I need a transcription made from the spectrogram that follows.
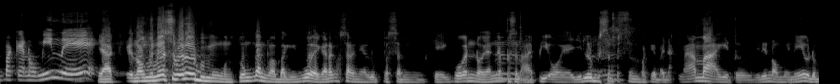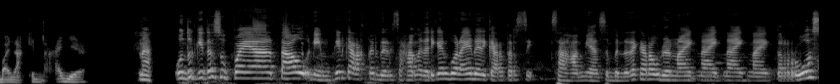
pakai nomine. ya nomine sebenarnya lebih menguntungkan kalau bagi gue karena kalau misalnya lu pesen kayak gue kan doyannya pesen Hmm. IPO ya jadi lu pesen Hmm. pesen pakai banyak nama gitu jadi nomine udah banyakin aja Untuk kita supaya tahu nih, mungkin karakter dari sahamnya. Tadi kan gue nanya dari karakter sahamnya. Sebenarnya karena udah naik naik naik naik terus,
